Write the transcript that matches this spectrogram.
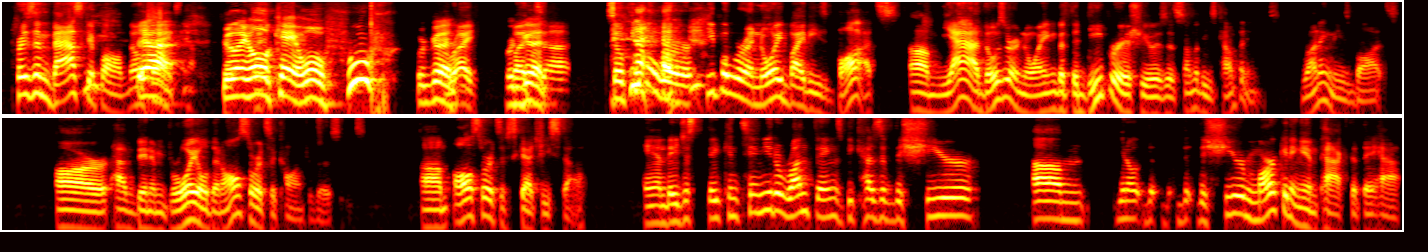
prison basketball. No yeah. thanks. You're like, oh, okay, whoa, whew, we're good. Right. We're but, good. Uh, so people were people were annoyed by these bots. Um, yeah, those are annoying. But the deeper issue is that some of these companies running these bots are have been embroiled in all sorts of controversies, um, all sorts of sketchy stuff, and they just they continue to run things because of the sheer, um, you know, the, the, the, sheer marketing impact that they have,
